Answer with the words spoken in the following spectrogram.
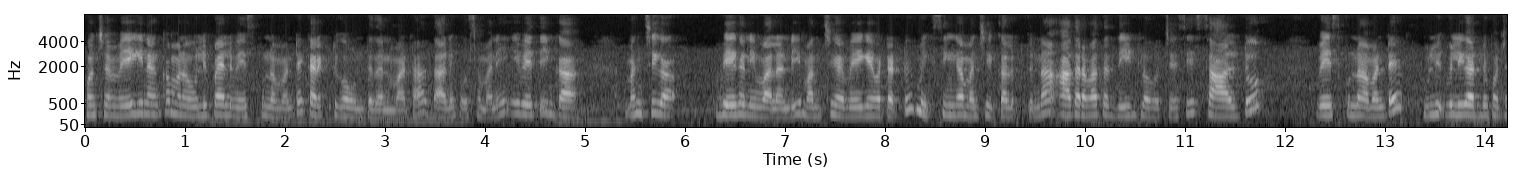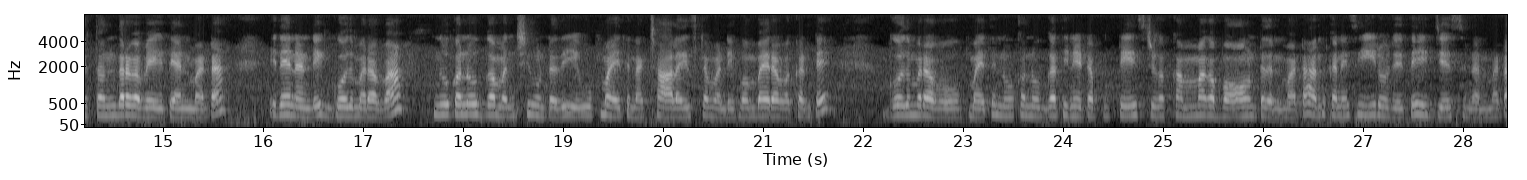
కొంచెం వేగినాక మనం ఉల్లిపాయలు వేసుకున్నామంటే కరెక్ట్గా ఉంటుంది అనమాట దానికోసమని ఇవైతే ఇంకా మంచిగా వేగనివ్వాలండి. మంచిగా వేగేటట్టు మిక్సింగ్గా మంచిగా కలుపుతున్నా. ఆ తర్వాత దీంట్లో వచ్చేసి సాల్ట్ వేసుకున్నామంటే ఉల్లి ఉల్లిగడ్డలు కొంచెం తొందరగా వేగుతాయి అనమాట ఇదేనండి గోధుమ రవ్వ. నూక నూకగా మంచిగా ఉంటుంది. ఉప్మా అయితే నాకు చాలా ఇష్టం అండి బొంబాయి రవ్వ కంటే గోధుమ రవ్వ ఉప్మా అయితే నూక నూకగా తినేటప్పుడు టేస్ట్గా కమ్మగా బాగుంటుంది అనమాట అందుకనేసి ఈరోజు అయితే ఇది చేస్తున్నాను అనమాట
